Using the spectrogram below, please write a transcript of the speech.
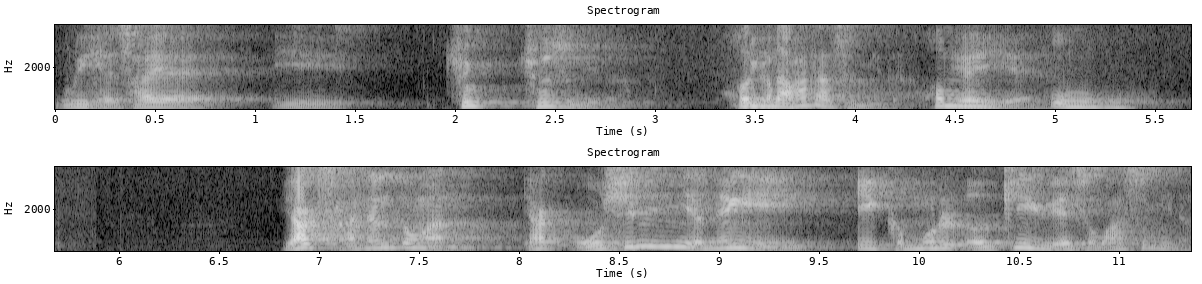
우리 회사에 이 주, 주습니다. 우리가 헌납. 받았습니다. 헌문. 예, 예. 오. 약 4년 동안 약 50여 명이 이 건물을 얻기 위해서 왔습니다.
